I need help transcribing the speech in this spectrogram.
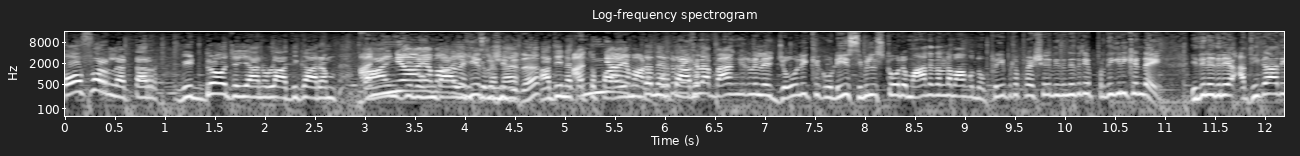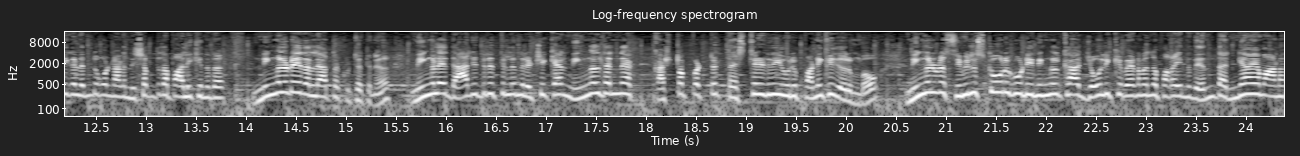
ഓഫർ ലെറ്റർ വിഡ്രോ ചെയ്യാനുള്ള അധികാരം ബാങ്കുകളിലെ ജോലിക്ക് കൂടി സിവിൽ സ്കോർ മാനദണ്ഡമാകുന്നു. പ്രിയപ്പെട്ട പ്രേക്ഷകർ ഇതിനെതിരെ പ്രതികരിക്കണ്ടേ? ഇതിനെതിരെ അധികാരികൾ എന്തുകൊണ്ടാണ് നിശബ്ദത പാലിക്കുന്നത്? നിങ്ങളുടേതല്ലാത്ത കുറ്റത്തിന് നിങ്ങളെ ദാരിദ്ര്യത്തിൽ നിന്ന് രക്ഷിക്കാൻ നിങ്ങൾ തന്നെ കഷ്ടപ്പെട്ട് ടെസ്റ്റ് എഴുതി ഒരു പണിക്ക് കയറുമ്പോൾ നിങ്ങളുടെ സിവിൽ സ്കോർ കൂടി നിങ്ങൾക്ക് ആ ജോലിക്ക് വേണമെന്ന് പറയുന്നത് എന്ത് അന്യായമാണ്?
